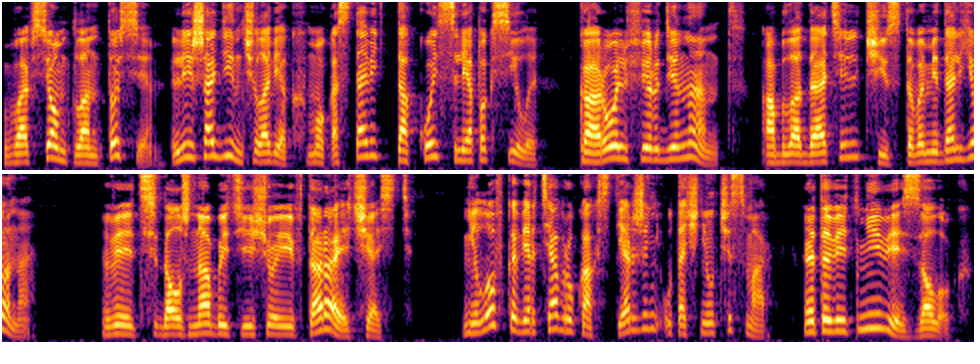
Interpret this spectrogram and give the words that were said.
Во всем Тлантосе лишь один человек мог оставить такой слепок силы. Король Фердинанд, обладатель чистого медальона. Ведь должна быть еще и вторая часть. Неловко вертя в руках стержень, уточнил Чесмар. Это ведь не весь залог.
